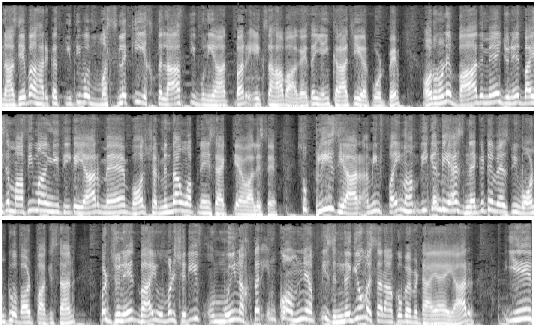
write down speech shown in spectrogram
नाजेबा हरकत की थी, वो मसल की इख्तलाफ की बुनियाद पर एक साहब आ गए थे यहीं कराची एयरपोर्ट पे, और उन्होंने बाद में जुनेद भाई से माफ़ी मांगी थी कि यार मैं बहुत शर्मिंदा हूँ अपने इस एक्ट के हवाले से। सो प्लीज़ यार आई मीन फाइम हम we can be as negative as we want to about Pakistan but Junaid भाई, उमर शरीफ, मुइन अख्तर, इनको हमने अपनी जिंदगियों में सर आँखों पर बिठाया है यार। ये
